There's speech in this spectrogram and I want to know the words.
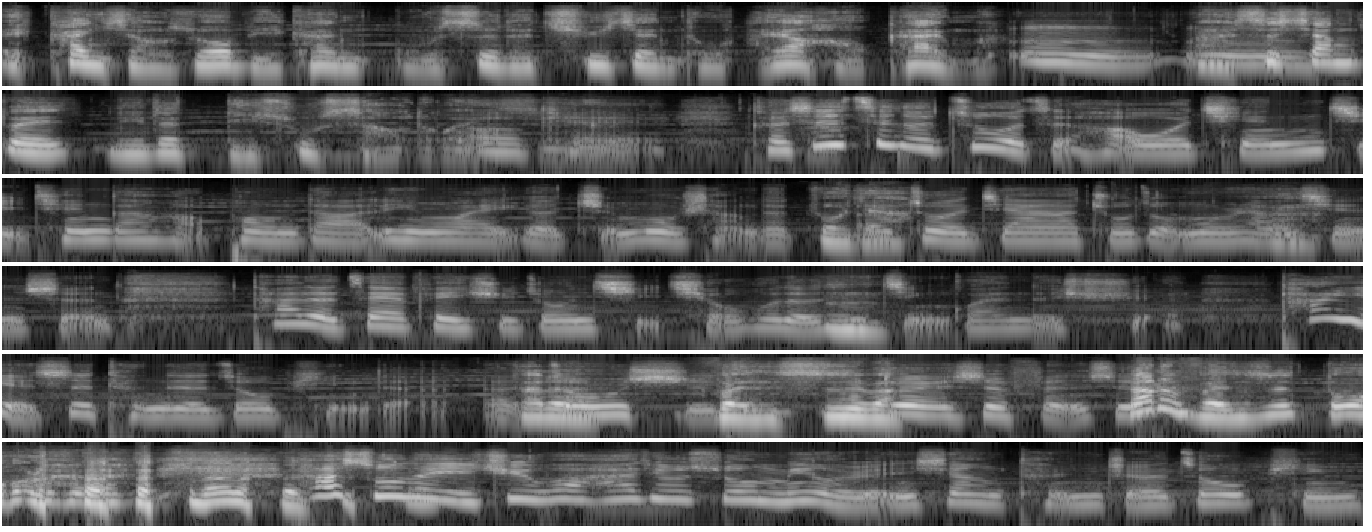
欸、看小说比看股市的曲线图还要好看嘛？嗯，嗯啊，是相对你的底数少的关系。OK，可是这个作者哈，我前几天刚好碰到另外一个直木赏的作家，作家佐佐木让先生，嗯、他的在废墟中祈求或者是景观的雪，嗯、他也是藤泽周平的呃忠实粉丝吧？对，是粉丝，他的粉丝多了。他说了一句话，他就说没有人像藤泽周平，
